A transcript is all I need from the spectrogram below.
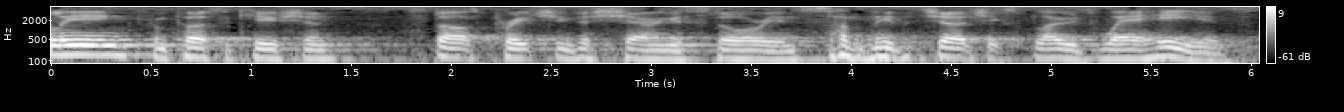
fleeing from persecution, starts preaching, just sharing his story, and suddenly the church explodes where he is.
